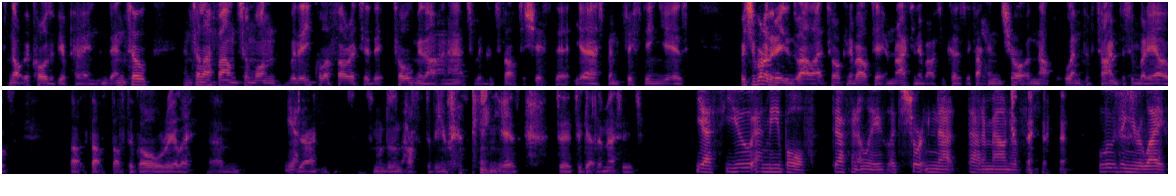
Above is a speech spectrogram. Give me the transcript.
it's not the cause of your pain. And until until I found someone with equal authority that told me that, and I actually could start to shift it. Yeah, I spent 15 years which is one of the reasons why I like talking about it and writing about it because if I can shorten that length of time for somebody else, that that's that's the goal really. Um, yes. Yeah, someone doesn't have to be in 15 years to to get the message. Yes, you and me both definitely. Let's shorten that that amount of losing your life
